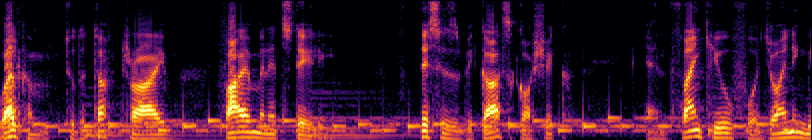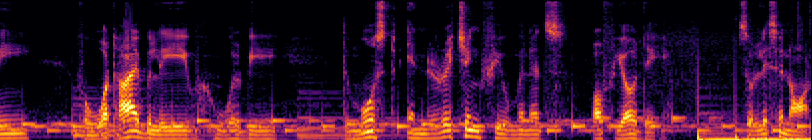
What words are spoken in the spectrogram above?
Welcome to the Tough Tribe 5 Minutes Daily. This is Vikas Kaushik, and thank you for joining me for what I believe will be the most enriching few minutes of your day. So, listen on.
